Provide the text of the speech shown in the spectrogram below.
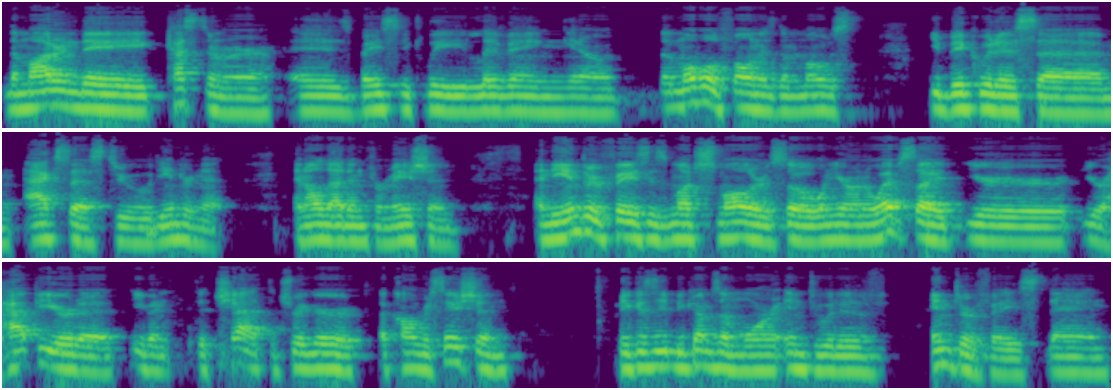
the modern day customer is basically living. You know, the mobile phone is the most ubiquitous um, access to the internet and all that information and the interface is much smaller. So when you're on a website, you're you're happier to even to chat to trigger a conversation because it becomes a more intuitive interface than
